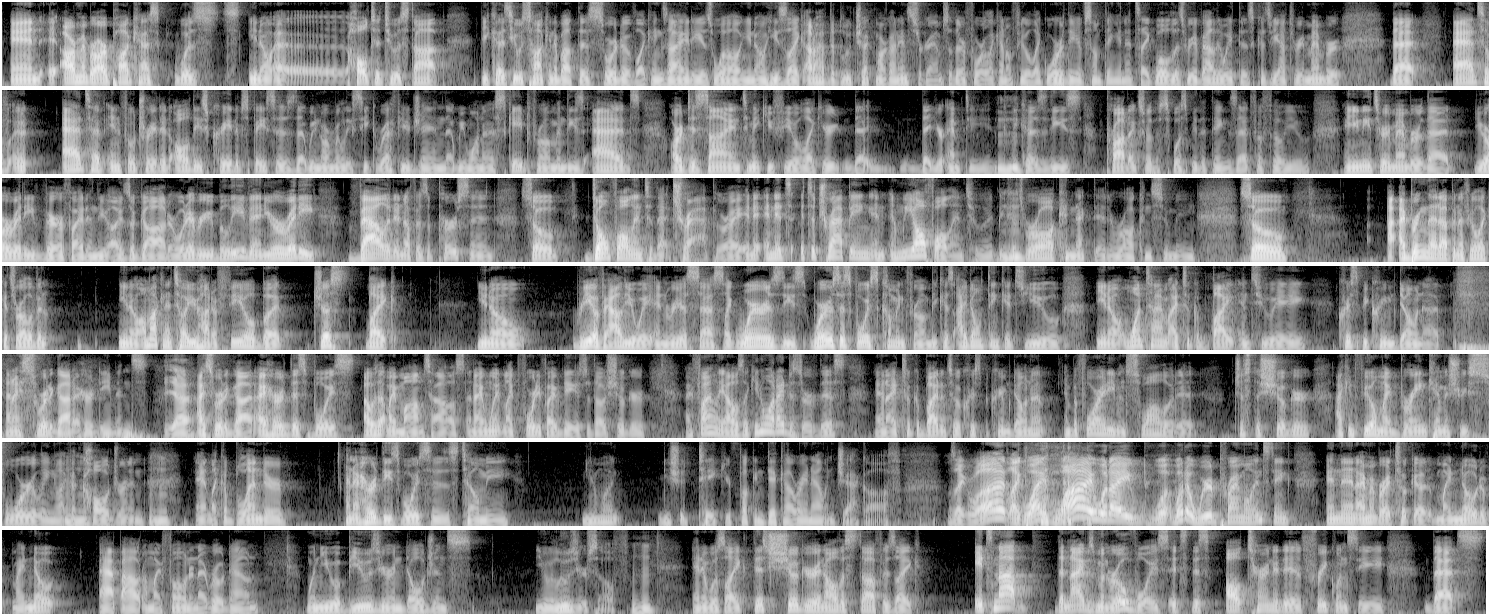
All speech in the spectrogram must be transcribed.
And I remember our podcast was you know uh, halted to a stop because he was talking about this sort of like anxiety as well. You know, he's like, I don't have the blue check mark on Instagram, so therefore, like, I don't feel like worthy of something. And it's like, well, let's reevaluate this because you have to remember that ads have. Uh, Ads have infiltrated all these creative spaces that we normally seek refuge in that we want to escape from and these ads are designed to make you feel like you're that that you're empty mm-hmm. because these products are the, supposed to be the things that fulfill you. And you need to remember that you're already verified in the eyes of god or whatever you believe in. You're already valid enough as a person. So don't fall into that trap right? And, and it's it's a trapping and, and we all fall into it because mm-hmm. we're all connected and we're all consuming. So I bring that up and I feel like it's relevant. You know, I'm not going to tell you how to feel, but just like, you know, reevaluate and reassess like where is these where is this voice coming from because I don't think it's you. You know, one time I took a bite into a Krispy Kreme donut and I swear to god I heard demons. Yeah. I swear to God, I heard this voice. I was at my mom's house and I went like 45 days without sugar. I finally, I was like, you know what? I deserve this. And I took a bite into a Krispy Kreme donut. And before I'd even swallowed it, just the sugar, I can feel my brain chemistry swirling like a mm-hmm. cauldron mm-hmm. and like a blender. And I heard these voices tell me, you know what? You should take your fucking dick out right now and jack off. I was like, what? Like, why? Why would I? What? What a weird primal instinct. And then I remember I took a, my note my note app out on my phone and I wrote down, when you abuse your indulgence, you lose yourself. Mm-hmm. And it was like this sugar and all this stuff is like, it's not the Knives Monroe voice. It's this alternative frequency that's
